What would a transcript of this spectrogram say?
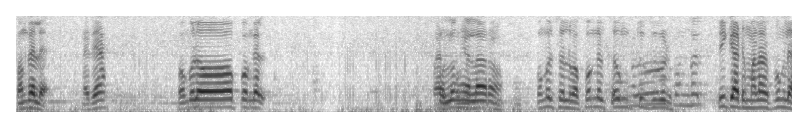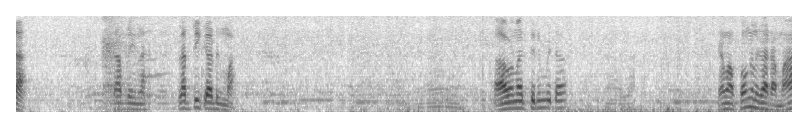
பொங்கல். என்னது? பொங்கலோ பொங்கல். சொல்லுங்க எல்லாரும். பொங்கல் சொல்லுவா பொங்கல் தூக்கு தூக்கு தூக்கி காட்டுமா எல்லாரும் பொங்கலா? சாப்பிடுங்களா எல்லாம் தூக்கி காட்டுங்கம்மா. அவனை திரும்பிட்டா? ஏம்மா பொங்கல் காட்டாமா?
